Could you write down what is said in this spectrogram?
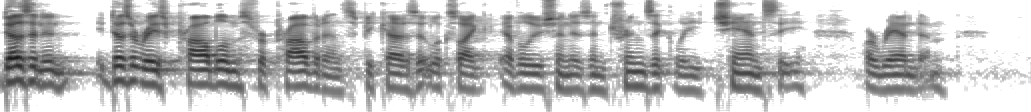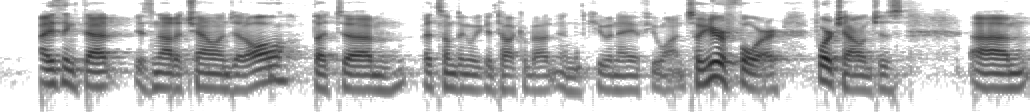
does it, does it raise problems for providence because it looks like evolution is intrinsically chancy or random? I think that is not a challenge at all, but um, that's something we can talk about in Q&A if you want. So here are four, four challenges. Um,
